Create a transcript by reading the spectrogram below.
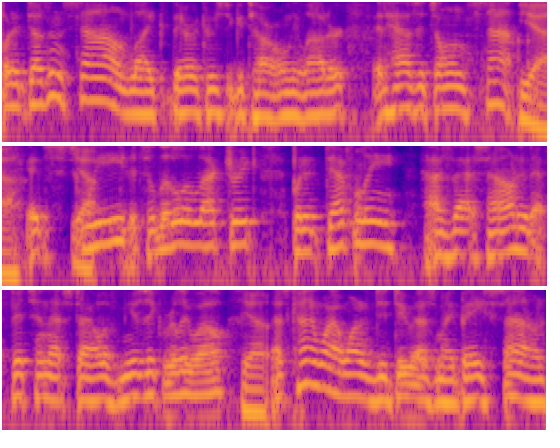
but it doesn't sound like their acoustic guitar, only louder. It has its own sound. Yeah. it's Yeah. sweet. It's a little electric, but it definitely has that sound, and it fits in that style of music really well. Yeah. that's kind of what I wanted to do as my bass sound.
